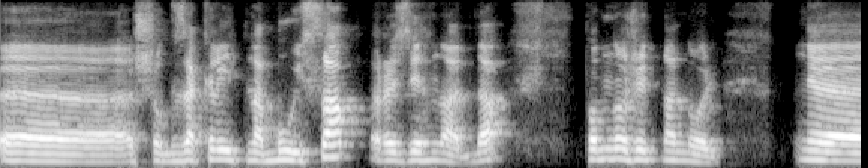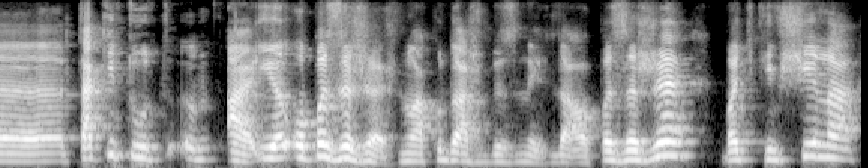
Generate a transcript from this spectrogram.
е, щоб закрити набу і САП, розігнати, да, помножити на ноль. Е, так і тут, а і ОПЗЖ. Ну а куди ж без них? Да, ОПЗЖ, Батьківщина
